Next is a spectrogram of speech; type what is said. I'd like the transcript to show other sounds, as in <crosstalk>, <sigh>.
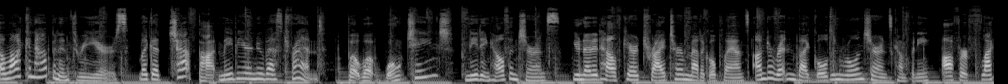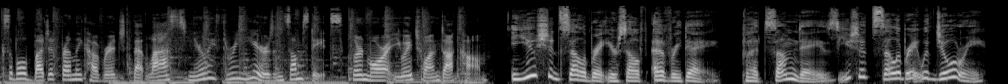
A lot can happen in three years, like a chatbot may be your new best friend. But what won't change? Needing health insurance. United Healthcare Tri Term Medical Plans, underwritten by Golden Rule Insurance Company, offer flexible, budget friendly coverage that lasts nearly three years in some states. Learn more at uh1.com. You should celebrate yourself every day, but some days you should celebrate with jewelry.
